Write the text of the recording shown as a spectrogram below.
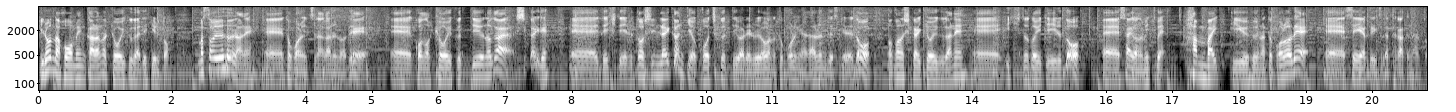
いろんな方面からの教育ができると、まあ、そういうふうなね、えー、ところにつながるのでえー、この教育っていうのがしっかりね、えー、できていると信頼関係を構築って言われるようなところにはなるんですけれど、まあ、このしっかり教育がね、えー、行き届いていると、え最後の3つ目販売っていう風なところで、え制約率が高くなると。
